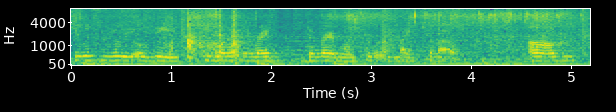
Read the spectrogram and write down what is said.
She was really od she wanted the right the right one too and i'm like chill out. Um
